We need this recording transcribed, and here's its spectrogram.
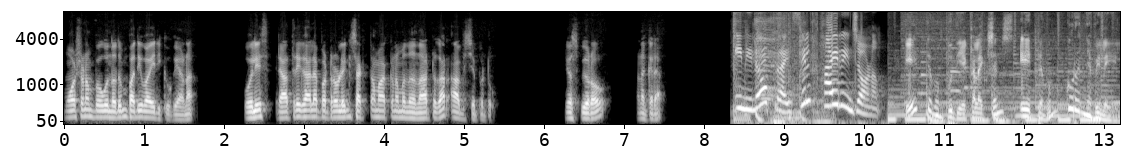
മോഷണം പോകുന്നതും പതിവായിരിക്കുകയാണ്. പോലീസ് രാത്രികാല പട്രോളിംഗ് ശക്തമാക്കണമെന്ന് നാട്ടുകാർ ആവശ്യപ്പെട്ടു. News bureau Anakkara. ഇനി ലോ പ്രൈസിൽ ഹൈ റേഞ്ച് ഓണം. ഏറ്റവും പുതിയ കളക്ഷൻസ് ഏറ്റവും കുറഞ്ഞ വിലയിൽ.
